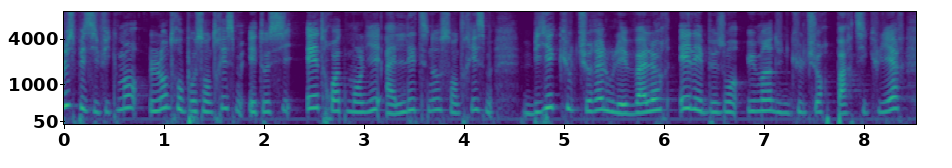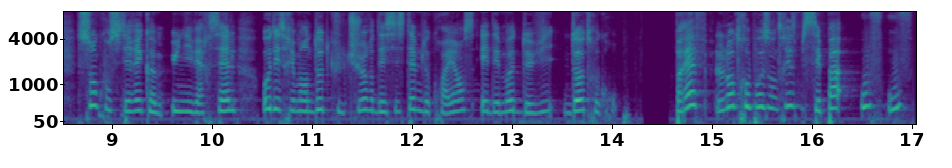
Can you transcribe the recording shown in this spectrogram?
Plus spécifiquement, l'anthropocentrisme est aussi étroitement lié à l'ethnocentrisme, biais culturel où les valeurs et les besoins humains d'une culture particulière sont considérés comme universels au détriment d'autres cultures, des systèmes de croyances et des modes de vie d'autres groupes. Bref, l'anthropocentrisme, c'est pas ouf ouf,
